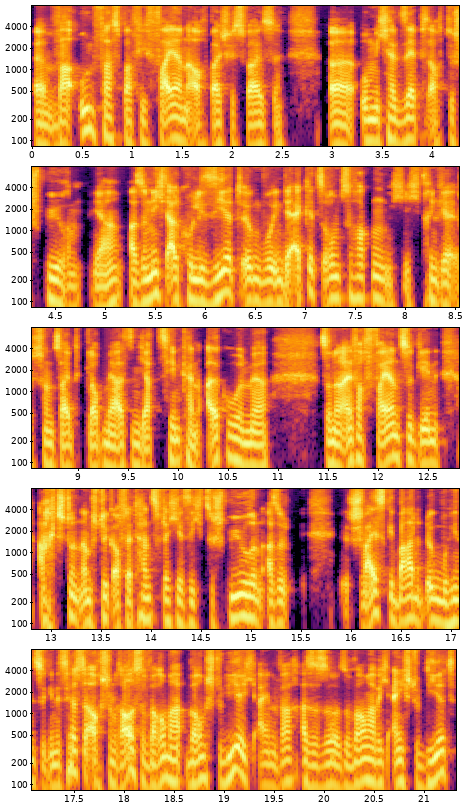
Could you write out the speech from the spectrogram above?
äh, war unfassbar viel feiern auch beispielsweise, äh, um mich halt selbst auch zu spüren. Ja, also nicht alkoholisiert irgendwo in der Ecke rumzuhocken. Ich, ich trinke schon seit, glaube mehr als einem Jahrzehnt keinen Alkohol mehr, sondern einfach feiern zu gehen, acht Stunden am Stück auf der Tanzfläche sich zu spüren, also schweißgebadet irgendwo hinzugehen. Das hörst du auch schon raus. So, warum, warum studiere ich einfach? Also so, so warum habe ich eigentlich studiert?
